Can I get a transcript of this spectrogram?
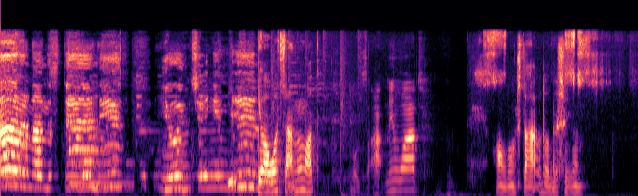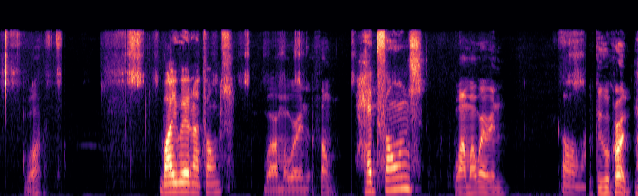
I don't understand it. You're changing. Yo, what's happening, lad? Oh, what's happening, lad? Hold on, started on this again. What? Why are you wearing headphones? Why am I wearing a phone? Headphones? Why am I wearing Oh, Google Chrome?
